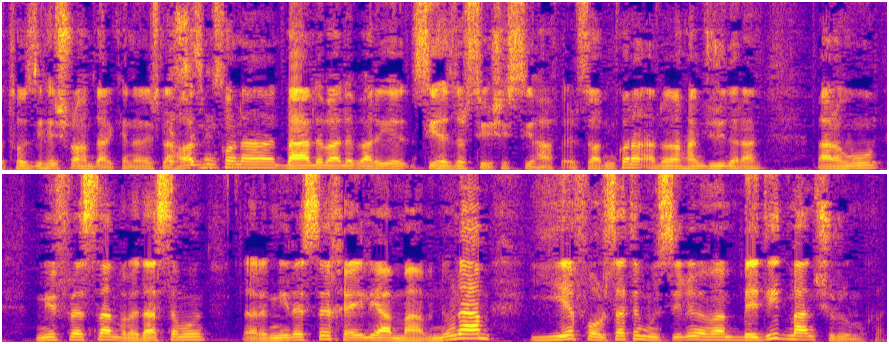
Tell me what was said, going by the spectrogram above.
توضیحش رو هم در کنارش لحاظ می‌کنن. بله بله برای 3036 37 ارسال می‌کنن. الان هم همجوری دارن برامون میفرستن و به دستمون داره می‌رسه. خیلی هم ممنونم. یه فرصت موسیقی به من بدید من شروع می‌کنم.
